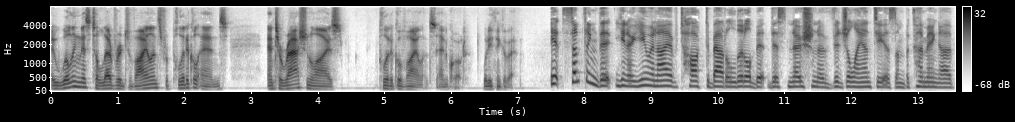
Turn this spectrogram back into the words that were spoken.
a willingness to leverage violence for political ends and to rationalize political violence. End quote. What do you think of that? It's something that, you know, you and I have talked about a little bit this notion of vigilantism becoming a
